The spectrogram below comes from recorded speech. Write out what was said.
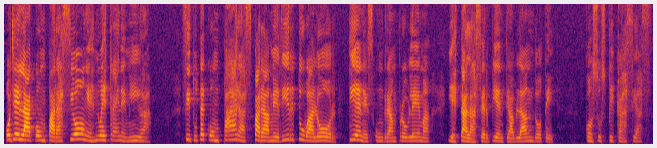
Oye, la comparación es nuestra enemiga. Si tú te comparas para medir tu valor, tienes un gran problema y está la serpiente hablándote con sus picacias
